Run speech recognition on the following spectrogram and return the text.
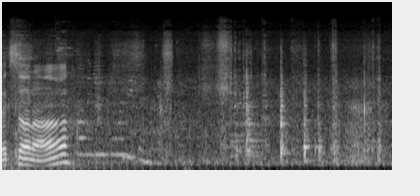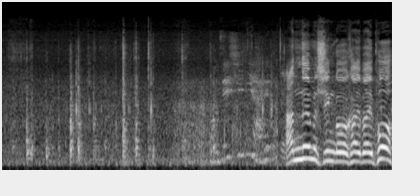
맥스 하나. 안 내면 진거 가위바위보.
